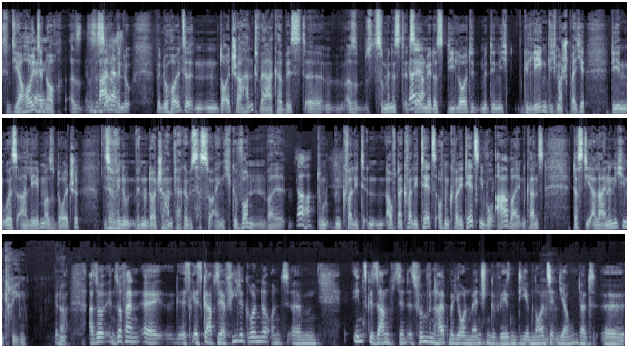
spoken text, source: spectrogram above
sind die ja heute äh, noch. Also das ist ja, das wenn du wenn du heute ein deutscher Handwerker bist, äh, also zumindest erzählen ja, ja. mir das die Leute, mit denen ich gelegentlich mal spreche, die in den USA leben, also Deutsche. Die sagen, wenn du wenn du ein deutscher Handwerker bist, hast du eigentlich gewonnen, weil ja. du ein Qualität, auf einer Qualitäts auf einem Qualitätsniveau arbeiten kannst, das die alleine nicht hinkriegen. Genau. Also insofern, äh, es, es gab sehr viele Gründe und ähm, insgesamt sind es fünfeinhalb Millionen Menschen gewesen, die im 19. Mhm. Jahrhundert äh,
